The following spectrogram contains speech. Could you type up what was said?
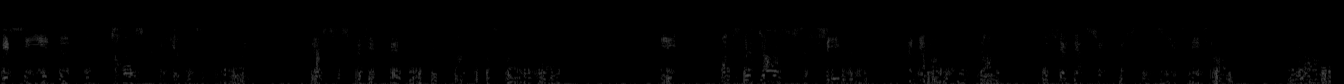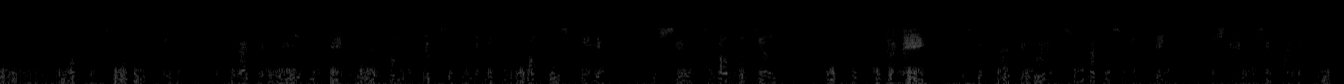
d'essayer de, de, de, transcrire des itinéraires. Et c'est ce que j'ai fait pour le FF3, ça passera un moment. Et en faisant ce film, c'est-à-dire en même temps, suis aperçu que ce que disent les gens, on en, on en trouve trop dans le film. Et c'est là qu'est née l'idée en même temps de faire ce livre de, de retranscrire tous ces, ces entretiens pour, pour, pour, donner à ceux que ça intéresse la possibilité de suivre cette trajectoire.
